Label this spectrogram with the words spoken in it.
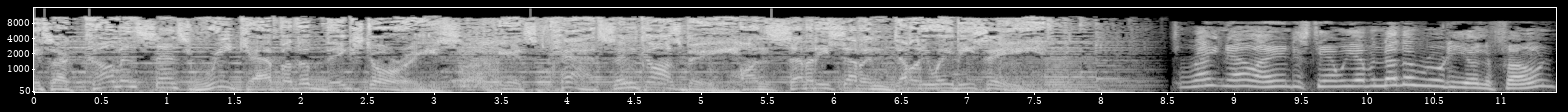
It's a common sense recap of the big stories. It's Cats and Cosby on 77 WABC. Right now, I understand we have another Rudy on the phone,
